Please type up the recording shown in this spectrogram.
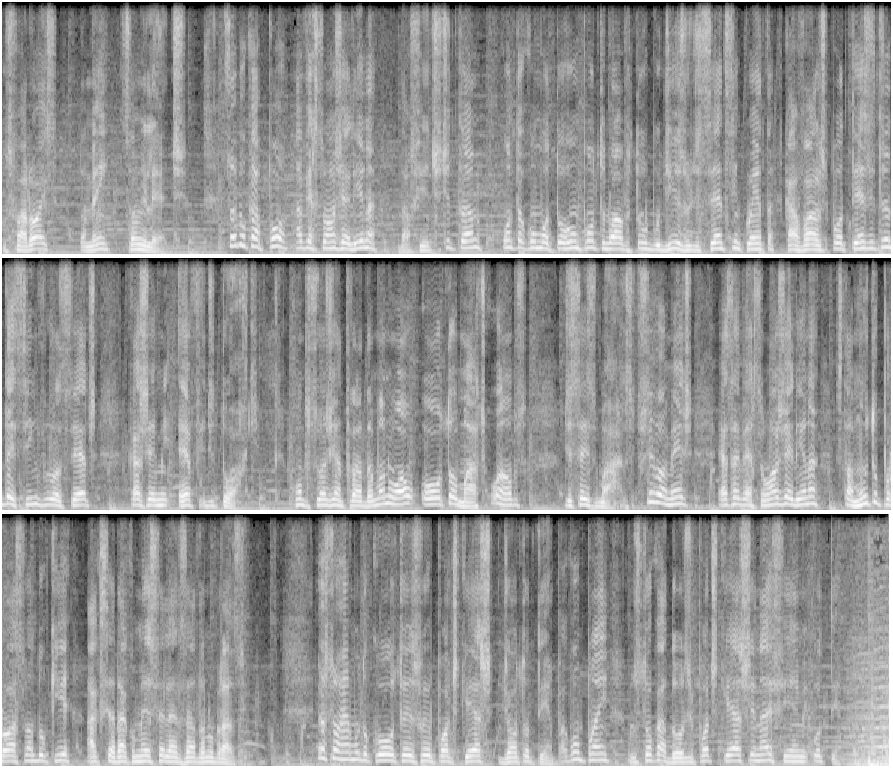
Os faróis também são em LED. Sob o capô, a versão angelina da Fiat Titano conta com motor 1.9 turbo diesel de 150 cavalos de potência e 35,7 kgm-F de torque, com opções de entrada manual ou automático, ambos de seis marchas. Possivelmente, essa versão angelina está muito próxima do que a que será comercializada no Brasil. Eu sou Raimundo Couto, esse foi o podcast de Alto Tempo. Acompanhe nos tocadores de podcast e na FM O Tempo.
